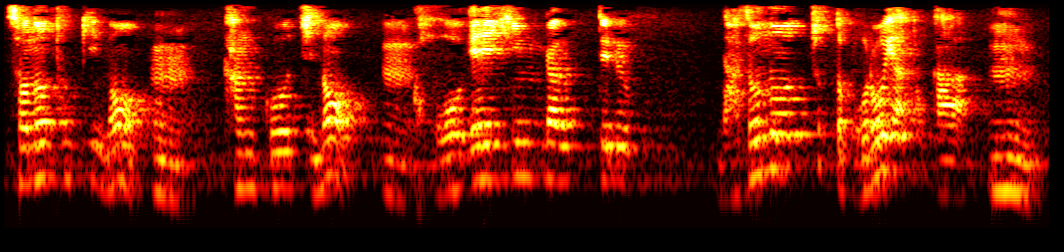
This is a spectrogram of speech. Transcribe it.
その時のうん。観光地のうん工芸品が売ってる謎のちょっとボロ屋とか、うん。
